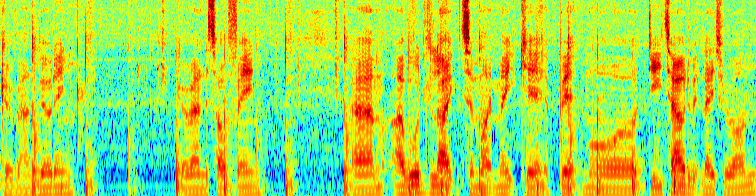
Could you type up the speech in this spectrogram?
Go around the building. Go around this whole thing. Um, I would like to might make it a bit more detailed a bit later on.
